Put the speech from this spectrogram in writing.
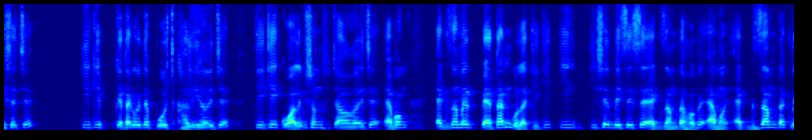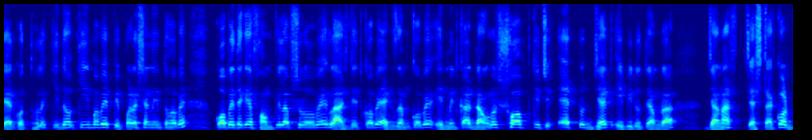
এসেছে, কী কী ক্যাটাগরিতে পোস্ট খালি হয়েছে কী কী কোয়ালিফিকেশন চাওয়া হয়েছে এবং এক্সামের প্যাটার্নগুলো কী কী কী, কিসের বেসিসে এক্সামটা হবে? এবং এক্সামটা ক্লিয়ার করতে হলে কী কীভাবে প্রিপারেশান নিতে হবে? কবে থেকে ফর্ম ফিল আপ শুরু হবে? লাস্ট ডেট কবে? এক্সাম কবে? এডমিট কার্ড ডাউনলোড সব কিছু এড টু জেড এই ভিডিওতে আমরা জানার চেষ্টা করব।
